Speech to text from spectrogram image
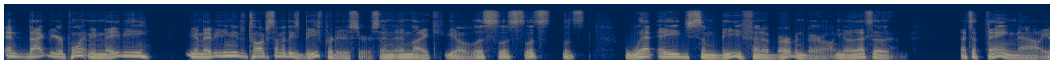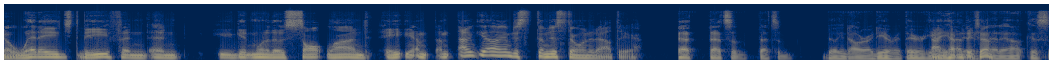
And back to your point, I mean, maybe you know, maybe you need to talk to some of these beef producers and and like, you know, let's let's let's let's wet age some beef in a bourbon barrel. You know, that's a that's a thing now, you know, wet aged beef and and you get one of those salt lined. I'm, I'm, I'm, you know, I'm just, I'm just throwing it out there. That that's a that's a billion dollar idea right there. Yeah, I, you have I to think so. that out because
